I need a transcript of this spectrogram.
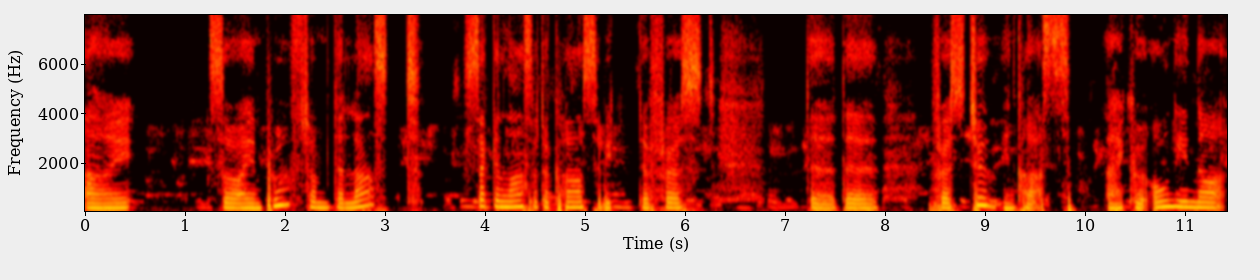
I so I improved from the last second last of the class to be the first the the first two in class. I could only not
